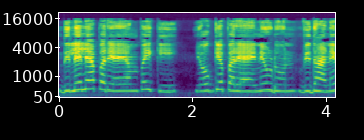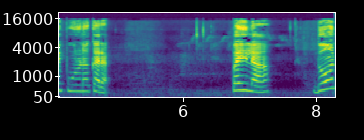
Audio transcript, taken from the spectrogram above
दिलेल्या पर्यायांपैकी योग्य पर्याय निवडून विधाने पूर्ण करा. पहिला दोन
